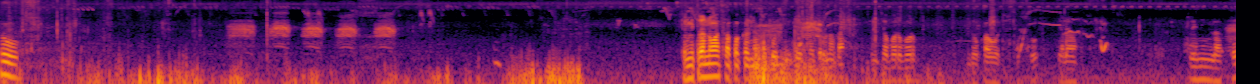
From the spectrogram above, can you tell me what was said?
हो. तर मित्रांनो असा पकडण्याचा कोणी प्रयत्न करू नका. तुमच्याबरोबर धोका शकतो त्याला ट्रेनिंग लागतं.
